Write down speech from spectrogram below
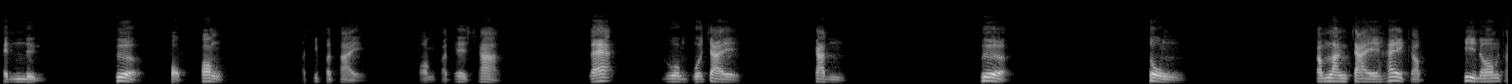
เป็นหนึ่ง เพื่อปกป้องอธิปไตยของประเทศชาติ และรวมหัวใจกัน เพื่อส่งกำลังใจให้กับพี่น้องท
